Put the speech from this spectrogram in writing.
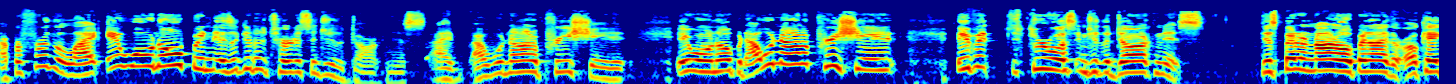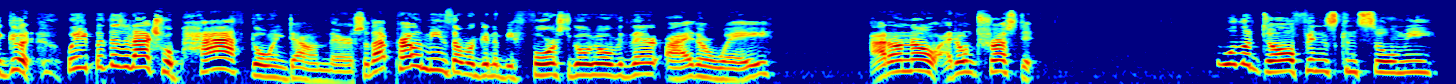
I prefer the light. It won't open. Is it going to turn us into the darkness? I, I would not appreciate it. It won't open. I would not appreciate it if it threw us into the darkness. This better not open either. Okay, good. Wait, but there's an actual path going down there, so that probably means that we're going to be forced to go over there either way. I don't know. I don't trust it. Will the dolphins console me?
